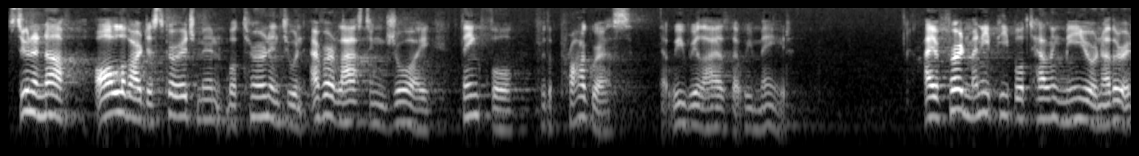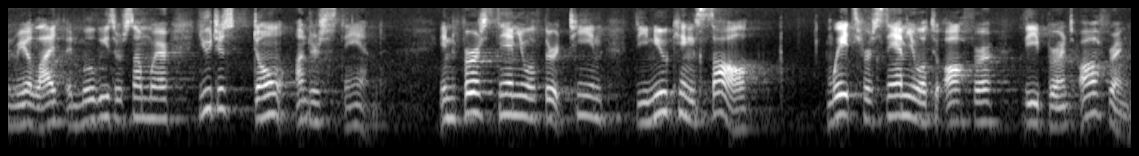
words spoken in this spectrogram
Soon enough, all of our discouragement will turn into an everlasting joy, thankful for the progress that we realize that we made. I have heard many people telling me or another in real life, in movies or somewhere, you just don't understand. In 1 Samuel 13, the new king Saul waits for Samuel to offer the burnt offering,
